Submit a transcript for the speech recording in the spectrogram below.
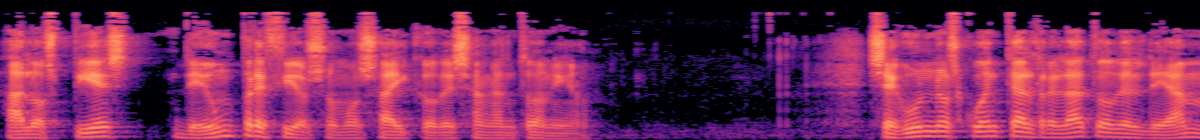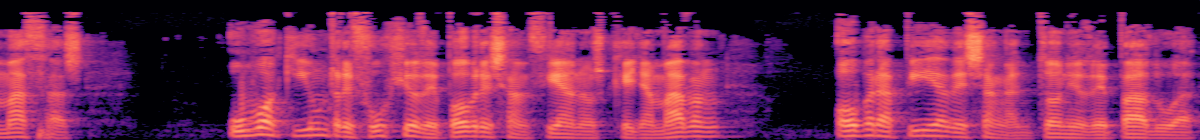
a los pies de un precioso mosaico de San Antonio. Según nos cuenta el relato del deán Mazas, hubo aquí un refugio de pobres ancianos que llamaban Obra Pía de San Antonio de Padua,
